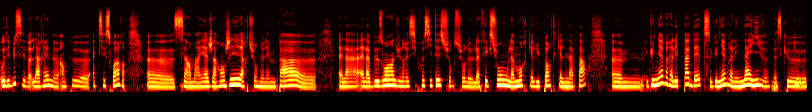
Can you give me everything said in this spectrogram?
au début, c'est la reine un peu euh, accessoire. Euh, c'est un mariage arrangé. Arthur ne l'aime pas. euh, elle, a, elle a besoin d'une réciprocité sur, sur l'affection ou l'amour qu'elle lui porte qu'elle n'a pas. Euh, Guenièvre, elle est pas bête. Guenièvre, elle est naïve parce que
